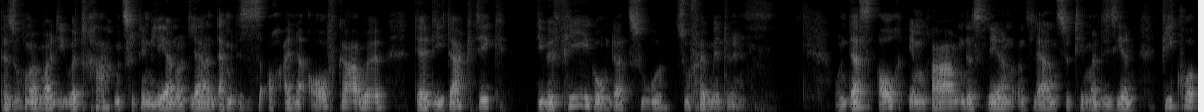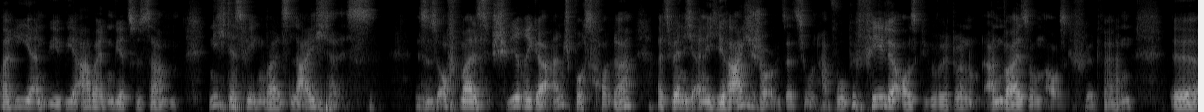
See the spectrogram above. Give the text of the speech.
versuche mal die Übertragung zu dem Lehren und Lernen, damit ist es auch eine Aufgabe der Didaktik, die Befähigung dazu zu vermitteln. Und das auch im Rahmen des Lehren und Lernens zu thematisieren. Wie kooperieren wir? Wie arbeiten wir zusammen? Nicht deswegen, weil es leichter ist, es ist oftmals schwieriger, anspruchsvoller, als wenn ich eine hierarchische Organisation habe, wo Befehle ausgeführt werden und Anweisungen ausgeführt werden. Äh,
